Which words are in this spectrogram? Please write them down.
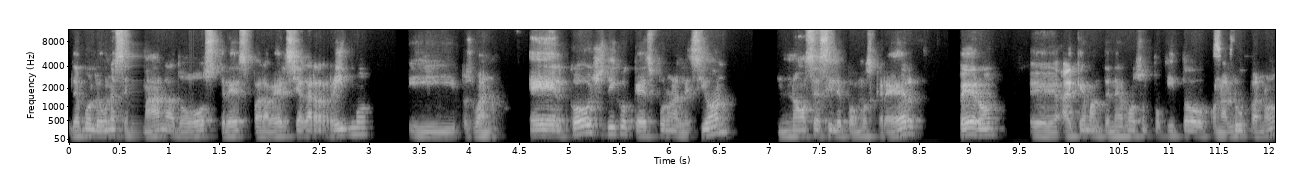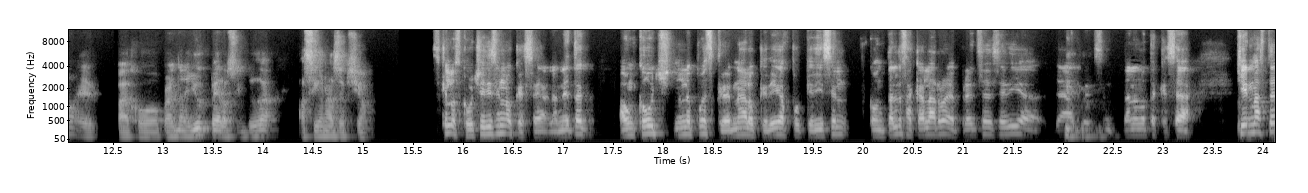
démosle una semana, dos, tres, para ver si agarra ritmo. Y pues bueno, el coach dijo que es por una lesión, no sé si le podemos creer, pero eh, hay que mantenernos un poquito con la lupa, ¿no? Eh, bajo Brandon Ayuk, pero sin duda ha sido una excepción. Es que los coaches dicen lo que sea. La neta, a un coach no le puedes creer nada lo que diga porque dicen, con tal de sacar la rueda de prensa ese día, ya, pues, dan la nota que sea. ¿Quién más te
